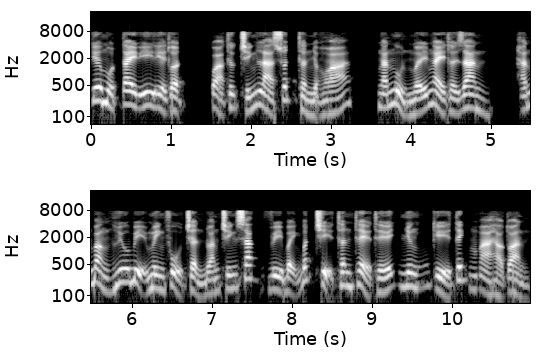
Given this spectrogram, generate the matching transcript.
kia một tay y y thuật, quả thực chính là xuất thần nhập hóa, ngắn ngủn mấy ngày thời gian, hắn bằng hữu bị mình phủ chẩn đoán chính xác vì bệnh bất trị thân thể thế nhưng kỳ tích mà hảo toàn.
